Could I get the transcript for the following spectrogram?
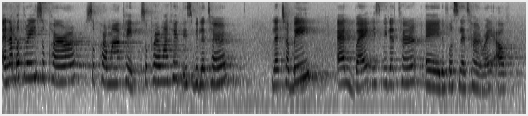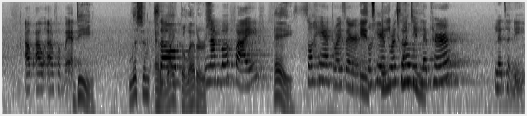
And number three, super supermarket. Supermarket is with letter letter B, and bank is with letter A, the first letter, right, of of our alphabet. D. Listen and so write the letters number five. A, So hairdresser. It's so hairdresser 8:20. with letter letter D.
